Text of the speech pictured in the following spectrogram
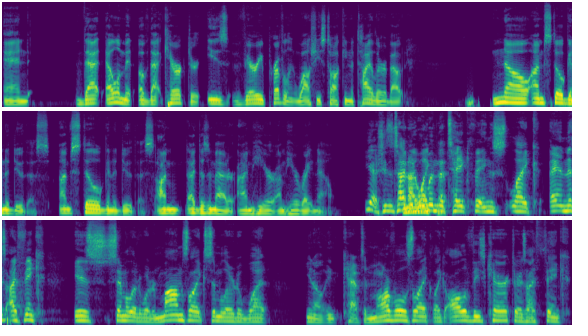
And that element of that character is very prevalent while she's talking to Tyler about no, I'm still going to do this. I'm still going to do this. I'm it doesn't matter. I'm here. I'm here right now. Yeah, she's the type And of I like woman that. to take things like, and this I think is similar to what her mom's like, similar to what you know in Captain Marvel's like. Like all of these characters, I think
